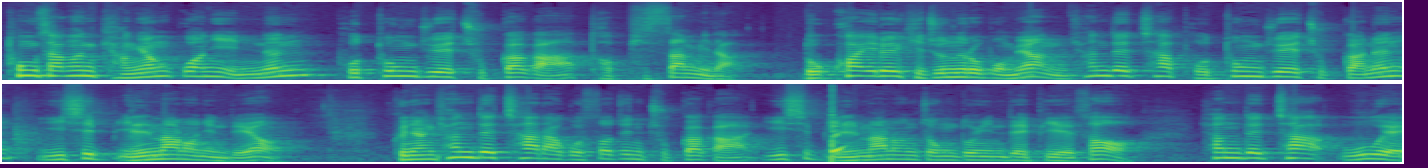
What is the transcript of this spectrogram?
통상은 경영권이 있는 보통주의 주가가 더 비쌉니다. 녹화일을 기준으로 보면 현대차 보통주의 주가는 21만 원인데요. 그냥 현대차라고 써진 주가가 21만 원 정도인데 비해서 현대차 우의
